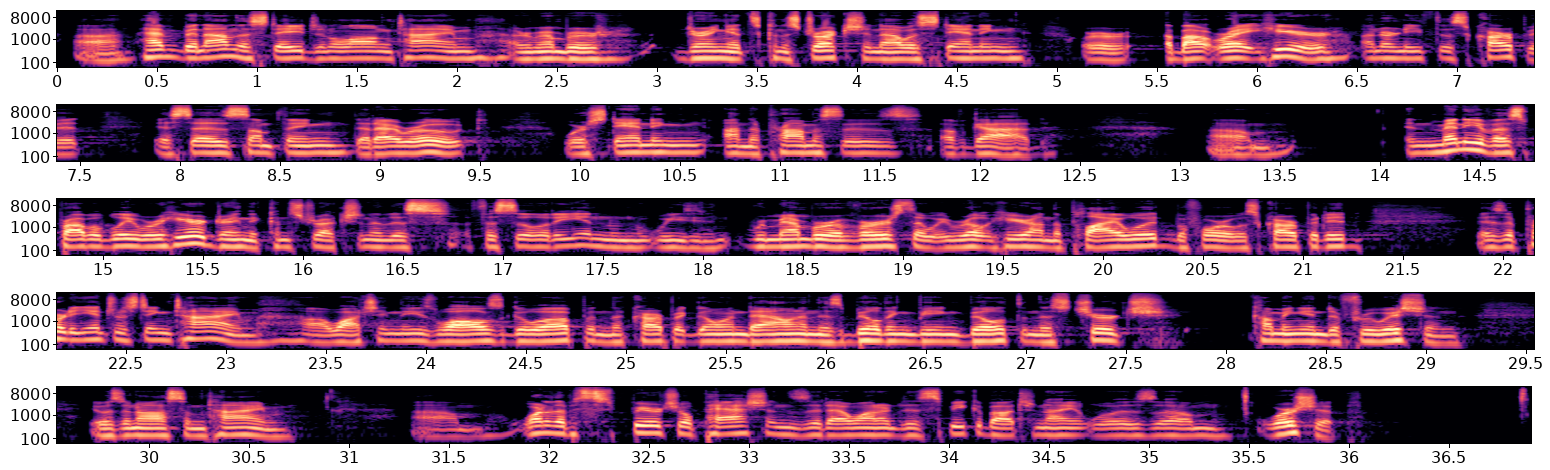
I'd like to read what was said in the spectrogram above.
Uh, haven't been on the stage in a long time. I remember during its construction, I was standing, or about right here, underneath this carpet. It says something that I wrote We're standing on the promises of God. Um, and many of us probably were here during the construction of this facility, and we remember a verse that we wrote here on the plywood before it was carpeted. It was a pretty interesting time uh, watching these walls go up and the carpet going down and this building being built and this church coming into fruition. It was an awesome time. Um, one of the spiritual passions that I wanted to speak about tonight was um, worship.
